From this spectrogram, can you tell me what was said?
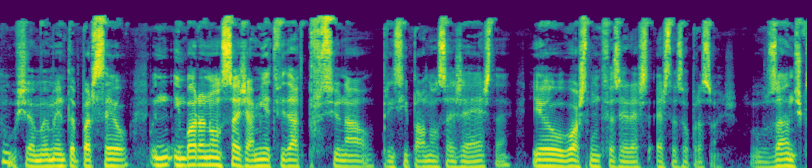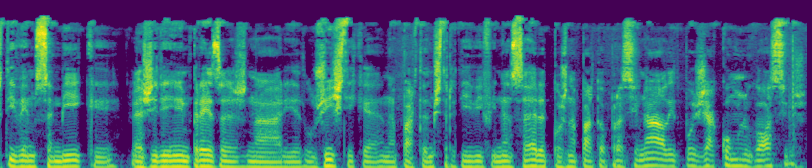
O chamamento apareceu, embora não seja a minha atividade profissional principal, não seja esta, eu gosto muito de fazer estas operações. Os anos que tive em Moçambique a gerir empresas na área de logística, na parte administrativa e financeira, depois na parte operacional e depois já como negócios,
